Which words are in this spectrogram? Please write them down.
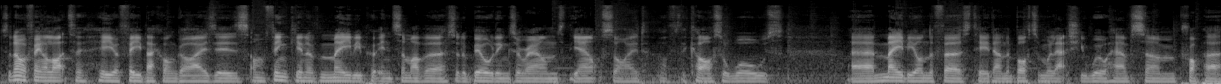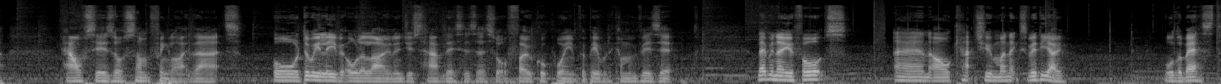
So another thing I'd like to hear your feedback on guys is I'm thinking of maybe putting some other sort of buildings around the outside of the castle walls uh, maybe on the first tier down the bottom we'll actually will have some proper houses or something like that. Or do we leave it all alone and just have this as a sort of focal point for people to come and visit? Let me know your thoughts and I'll catch you in my next video. All the best.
